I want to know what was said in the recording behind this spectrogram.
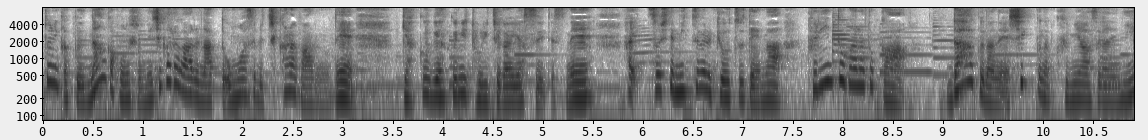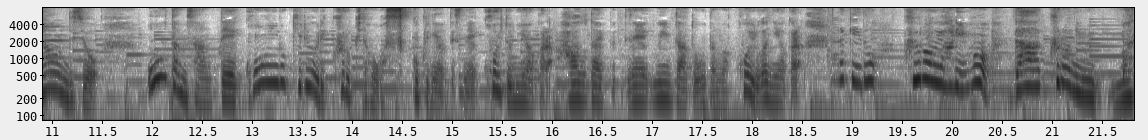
とにかく、なんかこの人目力があるなって思わせる力があるので、逆逆に取り違いやすいですね。はい。そして3つ目の共通点は、プリント柄とか、ダークなね、シックな組み合わせがね、似合うんですよ。オータムさんって紺色着るより黒着た方がすっごく似合うんですね。濃いと似合うから。ハードタイプってね、ウィンターとオータムは濃い色が似合うから。だけど、黒よりもダーク黒に間違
